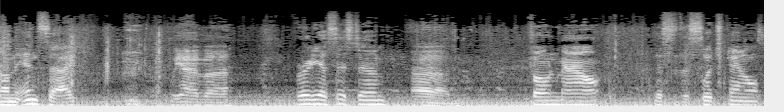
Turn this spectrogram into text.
on. the inside, we have a radio system, um, phone mount. This is the switch panels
